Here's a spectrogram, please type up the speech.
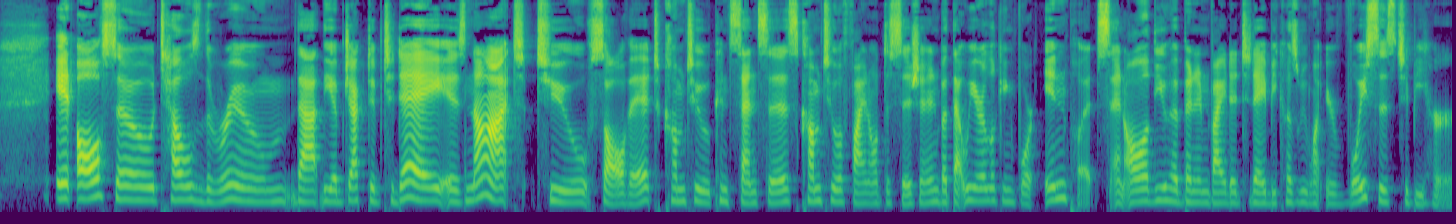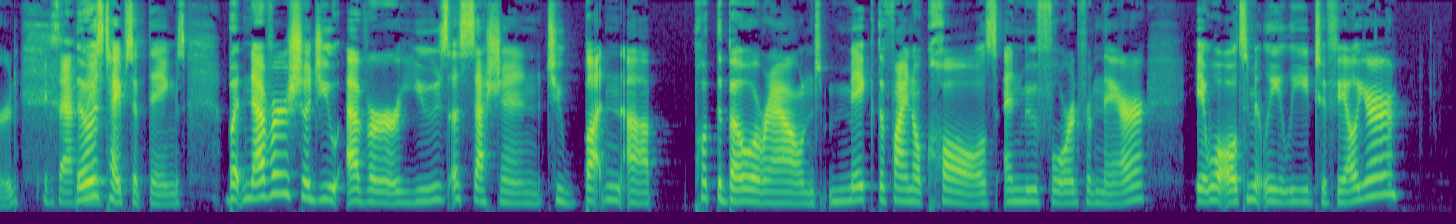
it also tells the room that the objective today is not to solve it, come to a consensus, come to a final decision, but that we are looking for inputs. And all of you have been invited today because we want your voices to be heard exactly. those types of things. But never should you ever use a session to button up, put the bow around, make the final calls, and move forward from there. It will ultimately lead to failure.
